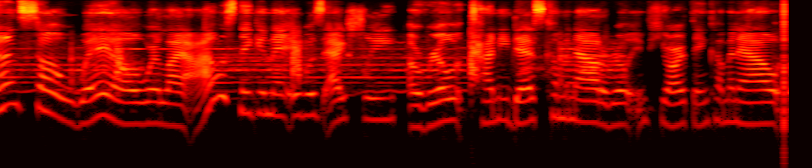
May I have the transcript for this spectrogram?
Done so well where like I was thinking that it was actually a real tiny desk coming out, a real NPR thing coming out.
